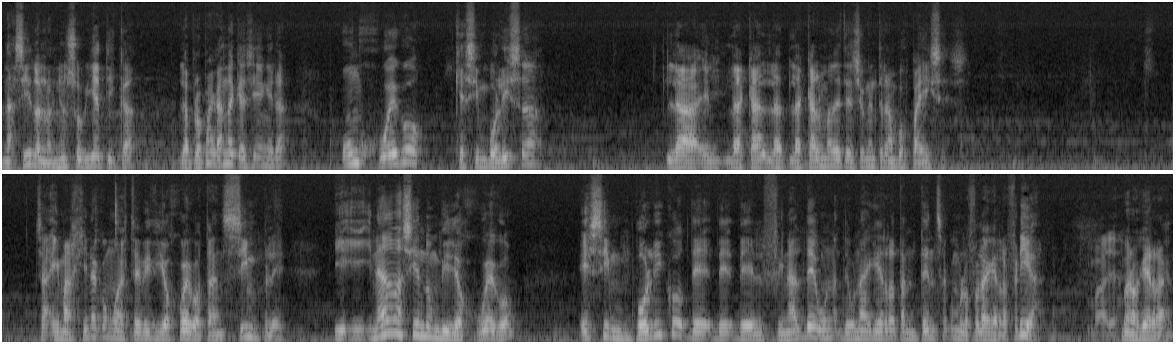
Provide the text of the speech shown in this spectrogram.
nacido en la Unión Soviética. La propaganda que hacían era un juego que simboliza la, calma de tensión entre ambos países. O sea, imagina cómo este videojuego tan simple y, y nada más siendo un videojuego es simbólico de- de- del final de una, de una guerra tan tensa como lo fue la Guerra Fría. Vaya. Bueno, guerra.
